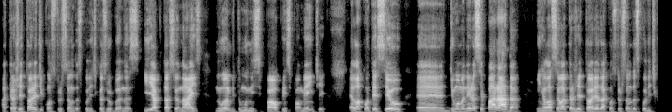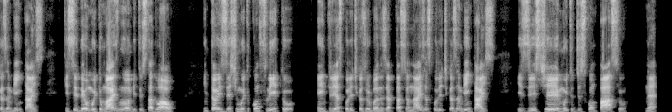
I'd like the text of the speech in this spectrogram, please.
a trajetória de construção das políticas urbanas e habitacionais, no âmbito municipal principalmente, ela aconteceu é, de uma maneira separada em relação à trajetória da construção das políticas ambientais, que se deu muito mais no âmbito estadual. Então, existe muito conflito entre as políticas urbanas e habitacionais e as políticas ambientais. Existe muito descompasso, né?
